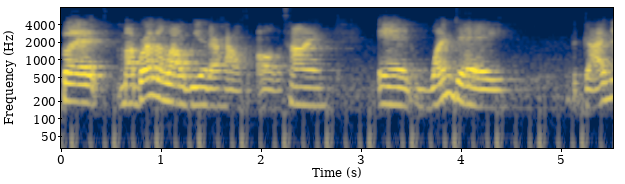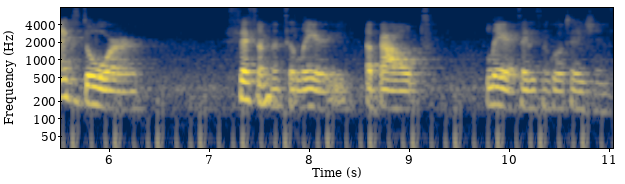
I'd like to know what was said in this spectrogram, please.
But my brother-in-law would be at our house all the time. And one day, the guy next door said something to Larry about Larry. I say this in quotations.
